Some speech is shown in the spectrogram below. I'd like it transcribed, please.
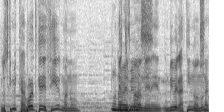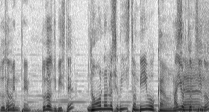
los Chemical Brothers, ¿qué decir, hermano? Una Ya vez más. en, en- en Vive Latino, ¿no? Incluso. Exactamente. ¿Tú los viviste? No, no los he visto en vivo, cabrón. O Mayor sea, Tom sí, ¿no?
